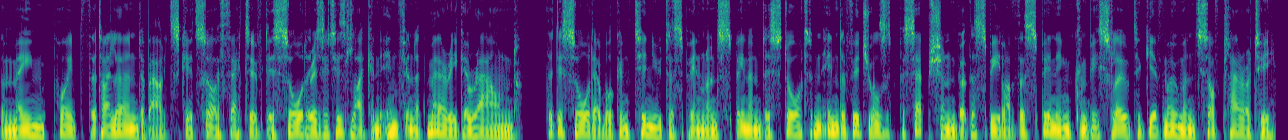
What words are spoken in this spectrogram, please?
The main point that I learned about schizoaffective disorder is it is like an infinite merry-go-round. The disorder will continue to spin and spin and distort an individual's perception but the speed of the spinning can be slow to give moments of clarity.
